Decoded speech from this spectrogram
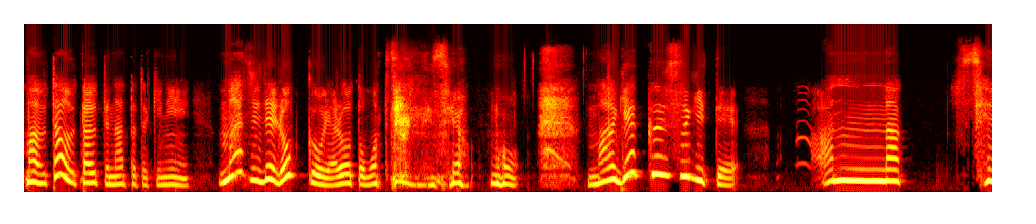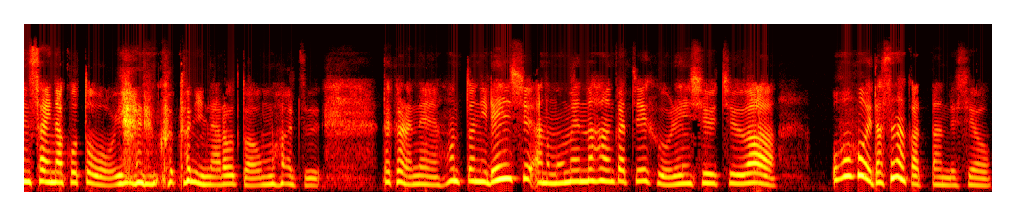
まあ歌を歌うってなった時にマジでロックをやろうと思ってたんですよ。もう真逆すぎてあんな繊細なことをやることになろうとは思わず。だからね本当に練習あの木綿のハンカチーフを練習中は大声出せなかったんですよ。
